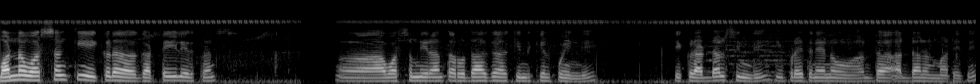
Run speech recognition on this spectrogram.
మొన్న వర్షంకి ఇక్కడ గట్టేయలేదు ఫ్రెండ్స్. ఆ వర్షం నీరంతా వృధాగా కిందికి వెళ్ళిపోయింది ఇక్కడ అడ్డాల్సింది. ఇప్పుడైతే నేను అడ్డా అడ్డానమాట ఇది.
